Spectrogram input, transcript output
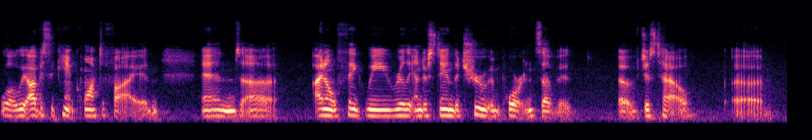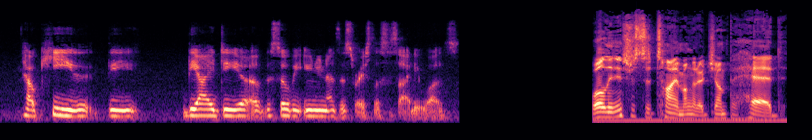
well we obviously can't quantify and and uh, I don't think we really understand the true importance of it of just how uh, how key the, the idea of the Soviet Union as this raceless society was. Well, in interest of time, I'm going to jump ahead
